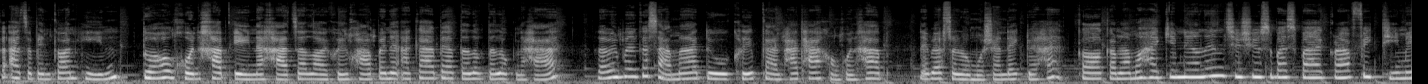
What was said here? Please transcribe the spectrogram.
ก็อาจจะเป็นก้อนหิน ตัวของคนขับเองนะคะ จะลอยเคว้งคว้างไปในอากาศแบบตลกๆนะคะ แล้วเพื่อนๆก็สามารถดูคลิปการพาท่าของคนขับ ในแบบสโลโมชันได้ด้วยค่ะ ก็กำลังมาหาเกมแนวเล่นชิวๆสบายๆ กราฟิกที่ไม่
